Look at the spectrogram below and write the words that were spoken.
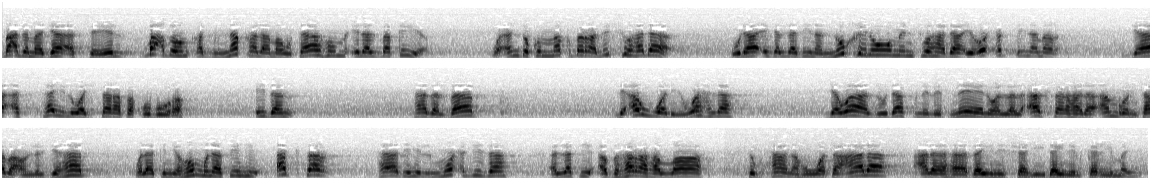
بعدما جاء السيل بعضهم قد نقل موتاهم إلى البقية وعندكم مقبرة للشهداء. أولئك الذين نقلوا من شهداء أحد حينما جاء السيل واجترف قبوره. اذا هذا الباب لأول وهلة جواز دفن الاثنين ولا الأكثر هذا أمر تبع للجهاد ولكن يهمنا فيه أكثر هذه المعجزة التي أظهرها الله سبحانه وتعالى على هذين الشهيدين الكريمين.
